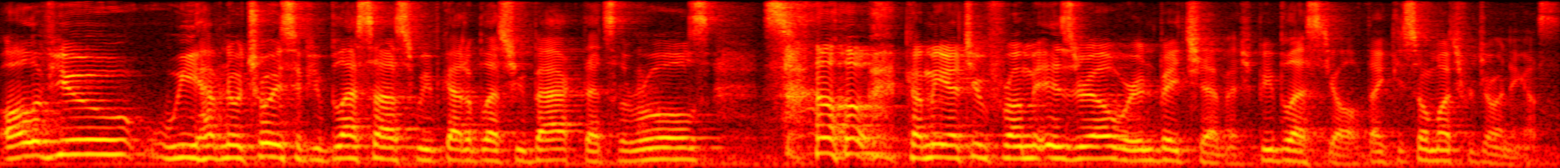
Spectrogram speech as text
All of you, we have no choice. If you bless us, we've got to bless you back. That's the rules. So, coming at you from Israel, we're in Beit Shemesh. Be blessed, y'all. Thank you so much for joining us.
